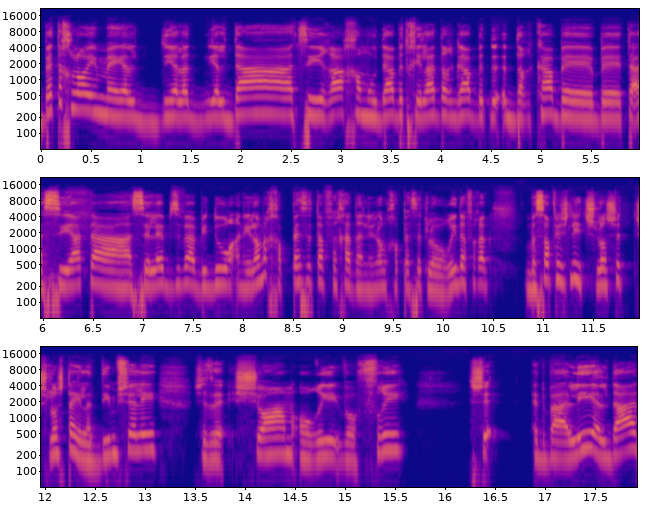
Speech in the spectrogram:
בטח לא עם אה, ילד, ילד, ילדה צעירה חמודה בתחילת דרגה, דרכה ב- בתעשיית הסלבס והבידור. אני לא מחפשת אף אחד, אני לא מחפשת להוריד אף אחד. בסוף יש לי את שלושת, שלושת הילדים שלי, שזה שוהם, אורי ועופרי, שאת בעלי, אלדד,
